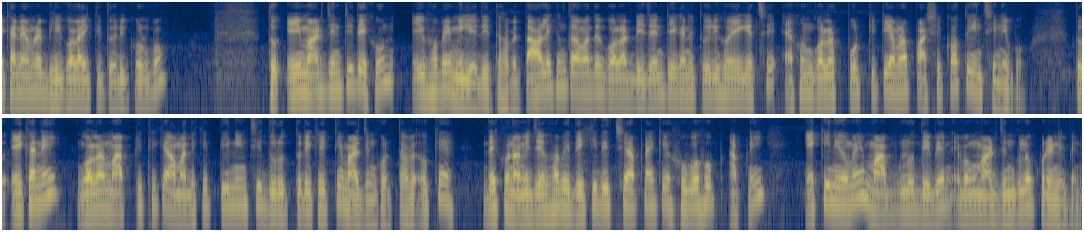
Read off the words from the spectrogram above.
এখানে আমরা ভি গলা একটি তৈরি করব। তো এই মার্জিনটি দেখুন এইভাবে মিলিয়ে দিতে হবে। তাহলে কিন্তু আমাদের গলার ডিজাইনটি এখানে তৈরি হয়ে গেছে। এখন গলার পট্টিটি আমরা পাশে কত ইঞ্চি নেব? তো এখানে গলার মাপটি থেকে আমাদেরকে তিন ইঞ্চি দূরত্ব রেখে একটি মার্জিন করতে হবে, ওকে? দেখুন, আমি যেভাবে দেখিয়ে দিচ্ছি আপনাকে হুবহুব আপনি একই নিয়মে মাপগুলো দেবেন এবং মার্জিনগুলো করে নেবেন।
